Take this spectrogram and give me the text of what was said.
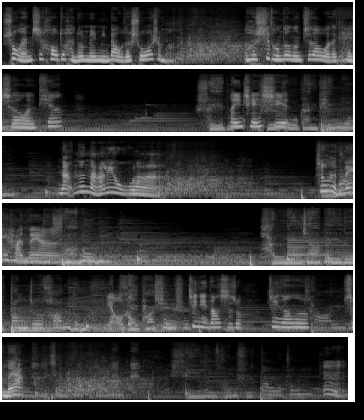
说完之后都很多人没明白我在说什么，然后系统都能知道我在开车，我的天！欢迎千玺，哪那哪里污啦？就很内涵的呀。秒懂。静静当时说，静静当时说什么呀？嗯。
